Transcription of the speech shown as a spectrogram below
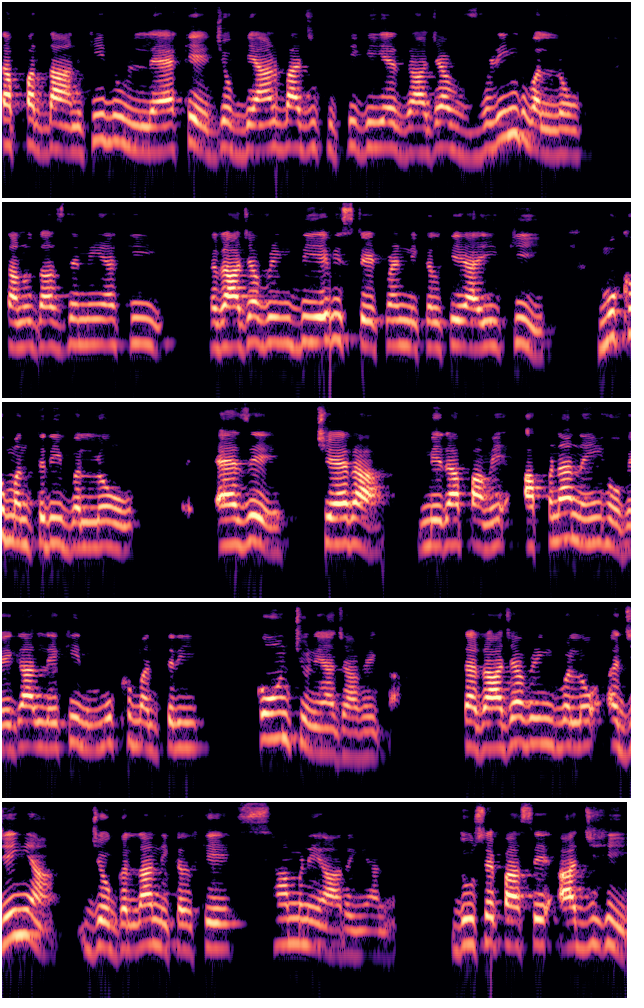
ਤਾਂ ਪ੍ਰਧਾਨਗੀ ਨੂੰ ਲੈ ਕੇ ਜੋ ਬਿਆਨਬਾਜ਼ੀ ਕੀਤੀ ਗਈ ਹੈ, ਰਾਜਾ ਵੜਿੰਗ ਵੱਲੋਂ, ਤੁਹਾਨੂੰ ਦੱਸ ਦਿੰਨੀ ਆ ਕਿ ਰਾਜਾ ਵੜਿੰਗ ਦੀ ਇਹ ਵੀ ਸਟੇਟਮੈਂਟ ਨਿਕਲ ਕੇ ਆਈ ਕਿ ਮੁੱਖ ਮੰਤਰੀ ਵੱਲੋਂ ਐਜ਼ ਏ ਚਿਹਰਾ ਮੇਰਾ ਭਾਵੇਂ ਆਪਣਾ ਨਹੀਂ ਹੋਵੇਗਾ, ਲੇਕਿਨ ਮੁੱਖ ਮੰਤਰੀ ਕੌਣ ਚੁਣਿਆ ਜਾਵੇਗਾ? ਤਾਂ ਰਾਜਾ ਵਰਿੰਗ ਵੱਲੋਂ ਅਜਿਹੀਆਂ ਜੋ ਗੱਲਾਂ ਨਿਕਲ ਕੇ ਸਾਹਮਣੇ ਆ ਰਹੀਆਂ ਨੇ। ਦੂਸਰੇ ਪਾਸੇ ਅੱਜ ਹੀ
